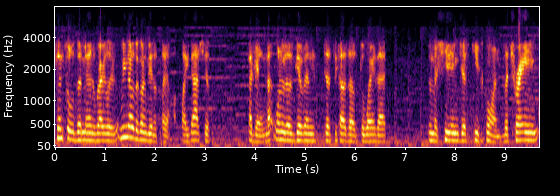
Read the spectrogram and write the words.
penciled them in regularly. We know they're going to be in the playoff. Like that's just again not one of those given just because of the way that the machine just keeps going. The train,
